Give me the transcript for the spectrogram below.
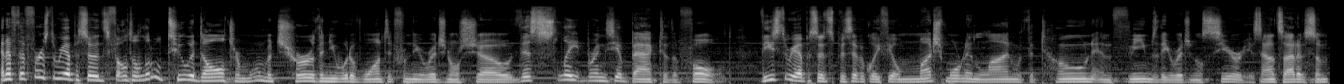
And if the first three episodes felt a little too adult or more mature than you would have wanted from the original show, this slate brings you back to the fold. These three episodes specifically feel much more in line with the tone and themes of the original series, outside of some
